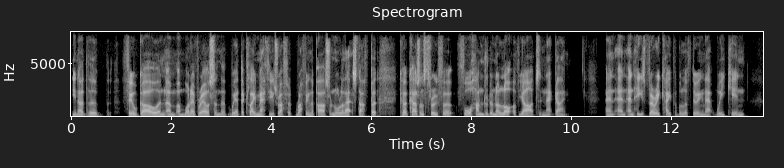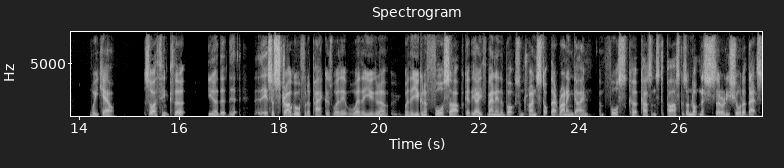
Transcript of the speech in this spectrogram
you know, the field goal and and, and whatever else, and the, we had the Clay Matthews rough, roughing the passer and all of that stuff. But Kirk Cousins threw for 400 and a lot of yards in that game, and and and he's very capable of doing that week in, week out. So I think that you know that. It's a struggle for the Packers whether whether you're gonna whether you're gonna force up, get the eighth man in the box, and try and stop that running game and force Kirk Cousins to pass. Because I'm not necessarily sure that that's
